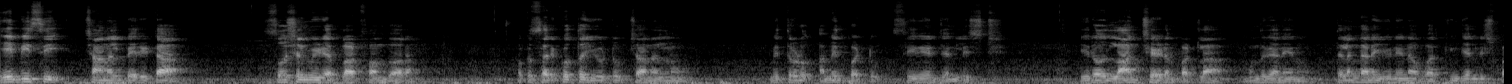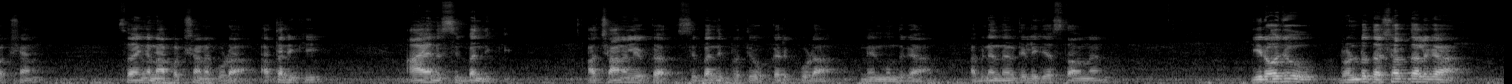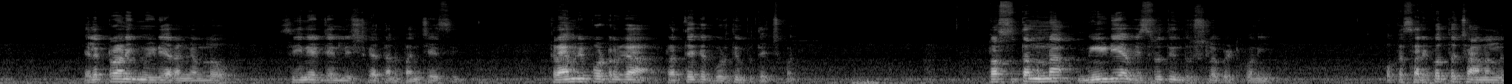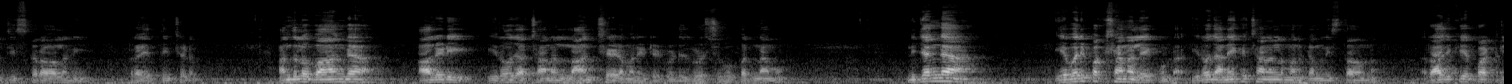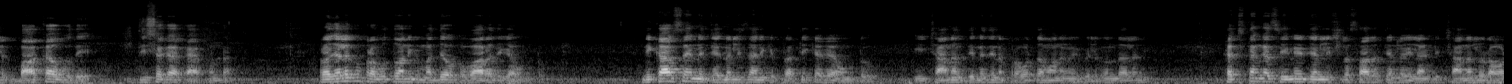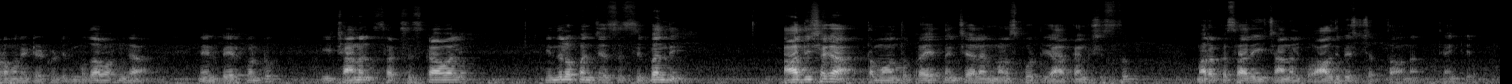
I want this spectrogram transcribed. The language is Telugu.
ఏబీసీ ఛానల్ పేరిట సోషల్ మీడియా ప్లాట్ఫామ్ ద్వారా ఒక సరికొత్త యూట్యూబ్ ఛానల్ను మిత్రుడు అమిత్ భట్టు సీనియర్ జర్నలిస్ట్ ఈరోజు లాంచ్ చేయడం పట్ల ముందుగా నేను Telangana union of working journalist పక్షాన స్వయంగా నా పక్షాన కూడా అతనికి ఆయన సిబ్బందికి ఆ ఛానల్ యొక్క సిబ్బంది ప్రతి ఒక్కరికి కూడా నేను ముందుగా అభినందన తెలియజేస్తూ ఉన్నాను. ఈరోజు రెండు దశాబ్దాలుగా ఎలక్ట్రానిక్ మీడియా రంగంలో సీనియర్ జర్నలిస్ట్గా తను పనిచేసి క్రైమ్ రిపోర్టర్గా ప్రత్యేక గుర్తింపు తెచ్చుకొని ప్రస్తుతం ఉన్న మీడియా విస్తృతిని దృష్టిలో పెట్టుకొని ఒక సరికొత్త ఛానల్ను తీసుకురావాలని ప్రయత్నించడం అందులో భాగంగా ఆల్రెడీ ఈరోజు ఆ ఛానల్ లాంచ్ చేయడం అనేటటువంటిది కూడా శుభపరిణామం. నిజంగా ఎవరి పక్షాన లేకుండా ఈరోజు అనేక ఛానళ్ళు మనం గమనిస్తూ ఉన్నాం. రాజకీయ పార్టీలకు బాకా ఊదే దిశగా కాకుండా ప్రజలకు ప్రభుత్వానికి మధ్య ఒక వారధిగా ఉంటూ నికార్సైన జర్నలిజానికి ప్రతీకగా ఉంటూ ఈ ఛానల్ దినదిన ప్రవర్ధమానమే వెలుగొందాలని ఖచ్చితంగా సీనియర్ జర్నలిస్టుల సారథ్యంలో ఇలాంటి ఛానళ్ళు రావడం అనేటటువంటిది ముదావహంగా నేను పేర్కొంటూ ఈ ఛానల్ సక్సెస్ కావాలి. ఇందులో పనిచేసే సిబ్బంది ఆ దిశగా తమ వంతు ప్రయత్నం చేయాలని మనస్ఫూర్తిగా ఆకాంక్షిస్తూ మరొకసారి ఈ ఛానల్కు ఆల్ ది బెస్ట్ చెప్తా ఉన్నాను థ్యాంక్ యూ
